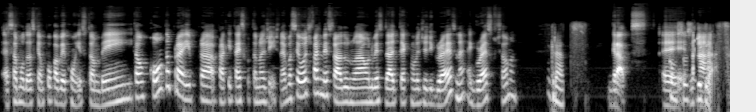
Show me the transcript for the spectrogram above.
essa mudança tem um pouco a ver com isso também. Então, conta pra ir pra, pra quem tá escutando a gente, né? Você hoje faz mestrado na Universidade de Tecnologia de Graz, né? É Graz que chama? Grátis. Grátis. É, Como se fosse de graça.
